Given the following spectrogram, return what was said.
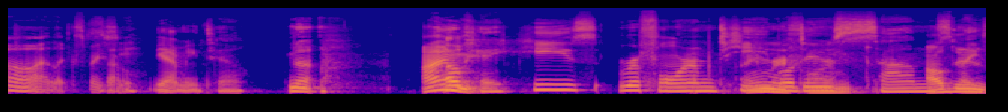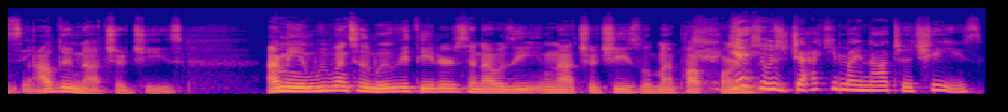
Oh, I like So, spicy. yeah, me too. No, I'm okay, he's reformed. He I'm will do some I'll do spicy. I'll do nacho cheese. I mean, we went to the movie theaters and I was eating nacho cheese with my popcorn. yeah, he was jacking my nacho cheese.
